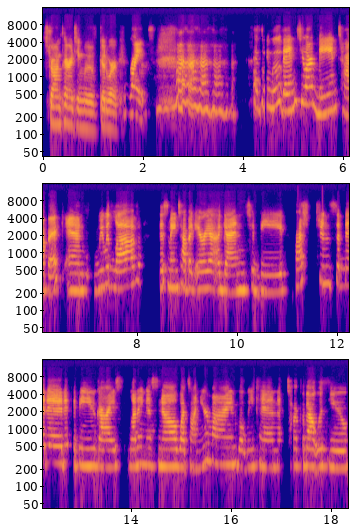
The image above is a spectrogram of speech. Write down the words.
Strong parenting move. Good work. Right. As we move into our main topic, and we would love this main topic area again to be questions submitted, to be you guys letting us know what's on your mind, what we can talk about with you.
